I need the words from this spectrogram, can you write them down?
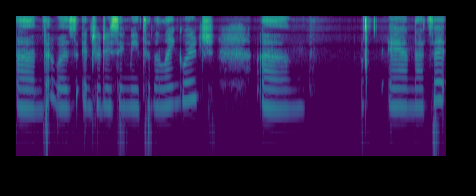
um, that was introducing me to the language. Um, and that's it.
